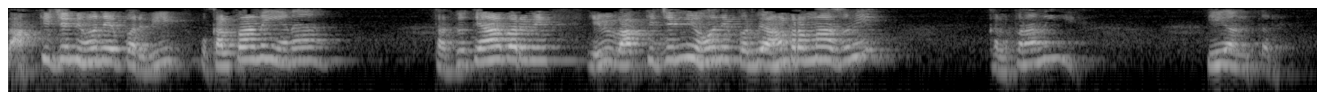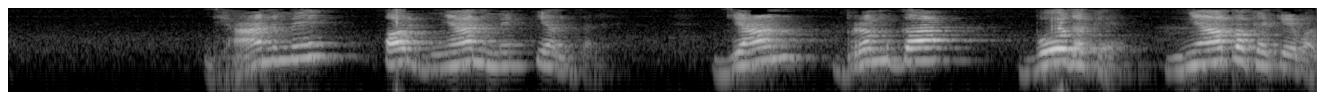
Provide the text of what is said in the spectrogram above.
वाक्य जन्य होने पर भी वो कल्पना नहीं है ना। तत्व यहाँ पर भी ये भी वाक्य जन्य होने पर भी अहम ब्रह्मास्मि कल्पना नहीं है। ये अंतर है। ध्यान में और ज्ञान में ये अंतर है। ज्ञान ब्रह्म का बोधक है, ज्ञापक है केवल,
